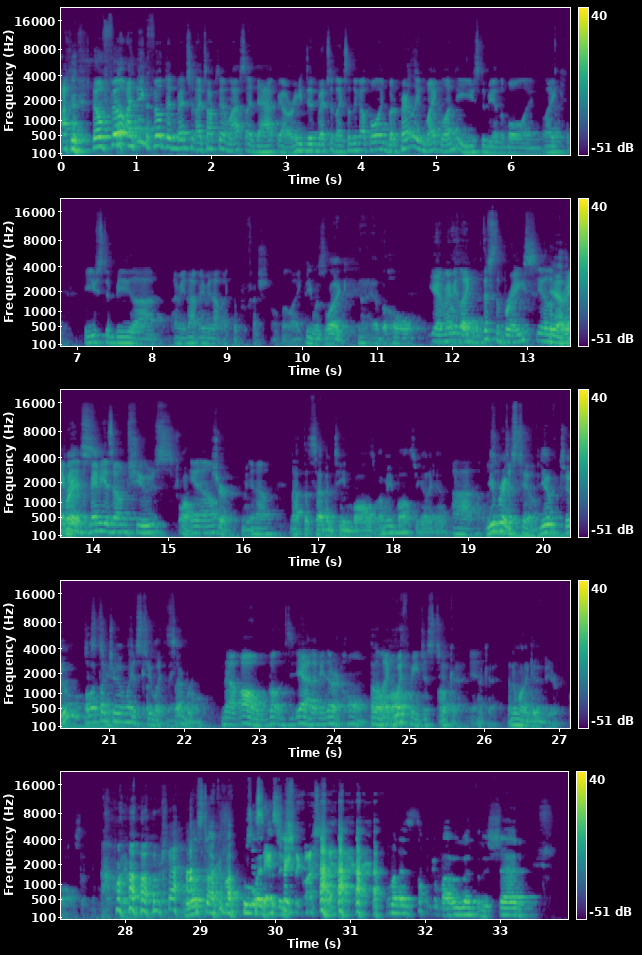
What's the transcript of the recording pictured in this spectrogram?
I, no, Phil. I think Phil did mention. I talked to him last night at the happy hour. He did mention like something about bowling, but apparently Mike Lundy used to be in the bowling. Like he used to be. Uh, I mean, not maybe not like the professional, but like He was like, you know, had the whole. Yeah, maybe like whole- just the brace. You know, Yeah, the maybe brace. maybe his own shoes. Well, you know, sure. I mean, You know, Not the 17 balls. How many balls you got again? uh, You bring just two. You have two? oh, I thought two. you had like Just two with me. several. No, oh, but yeah, I mean they're at home, but Oh, like oh. with me, just two. Okay. Yeah. Okay. I don't want to get into your balls. Okay. Let's talk about who Just went to sh- the question. let's talk about who went to the shed.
